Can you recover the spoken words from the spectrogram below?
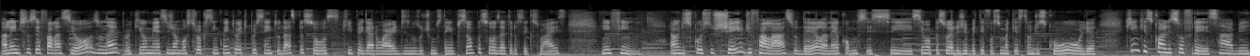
Além disso ser falacioso, né? Porque o MS já mostrou que 58% das pessoas que pegaram AIDS nos últimos tempos são pessoas heterossexuais. Enfim, é um discurso cheio de falácio dela, né? Como se, se, se uma pessoa LGBT fosse uma questão de escolha. Quem que escolhe sofrer, sabe?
